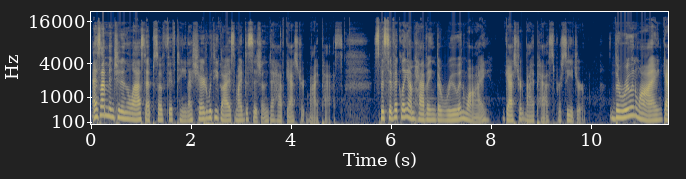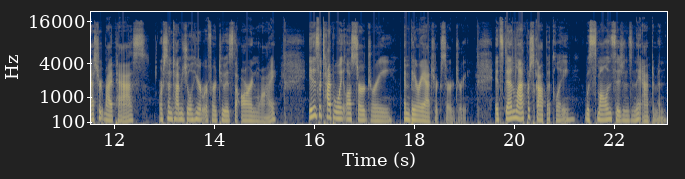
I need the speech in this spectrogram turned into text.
As I mentioned in the last episode 15, I shared with you guys my decision to have gastric bypass. Specifically, I'm having the Roux-en-Y gastric bypass procedure. The Roux-en-Y gastric bypass, or sometimes you'll hear it referred to as the RNY, it is a type of weight loss surgery and bariatric surgery. It's done laparoscopically with small incisions in the abdomen.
